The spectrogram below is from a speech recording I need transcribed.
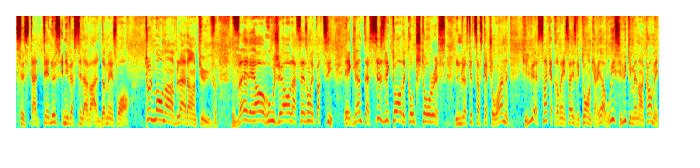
c'est stade TELUS Université Laval, demain soir. Tout le monde en blanc dans la cuve. Vert et or, rouge et or, la saison est partie. Et Glenn, t'as 6 victoires de coach Torres, l'Université de Saskatchewan, qui lui a 196 victoires en carrière. Oui, c'est lui qui mène encore, mais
